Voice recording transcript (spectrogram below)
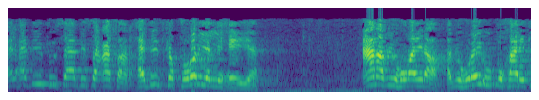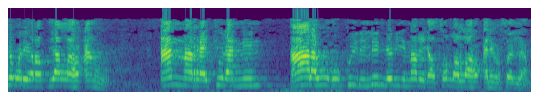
الحديث السادس عشر حديث كطرني اللحية عن أبي هريرة أبي هريرة البخاري كوري رضي الله عنه أن رجلا من قال وحو كير للنبي النبي صلى الله عليه وسلم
